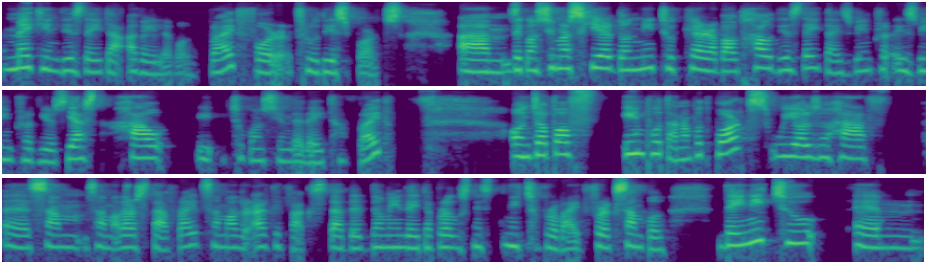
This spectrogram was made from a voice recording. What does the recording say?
making this data available, right, for through these ports. Um, the consumers here don't need to care about how this data is being is being produced, just how it, to consume the data, right? On top of input and output ports, we also have uh, some, some other stuff, right? Some other artifacts that the domain data products need, need to provide. For example, they need to, um,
